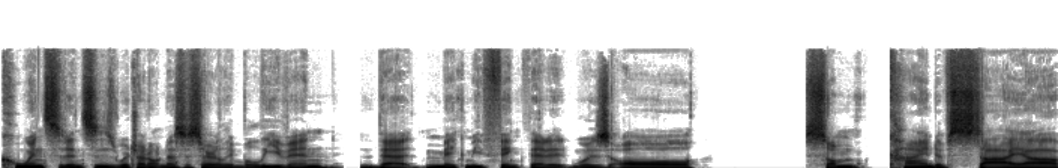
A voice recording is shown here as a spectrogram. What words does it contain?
coincidences which I don't necessarily believe in that make me think that it was all some kind of psyop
